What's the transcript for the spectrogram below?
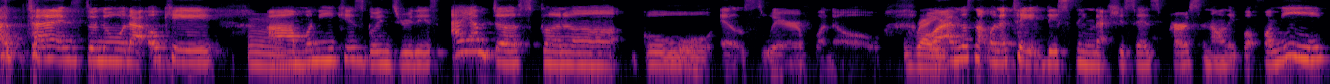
at times to know that okay mm. um monique is going through this i am just gonna go elsewhere for now right or i'm just not gonna take this thing that she says personally but for me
